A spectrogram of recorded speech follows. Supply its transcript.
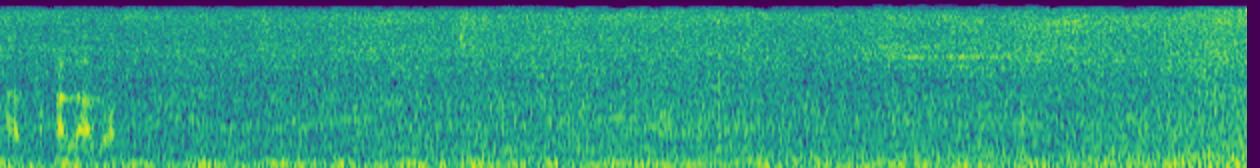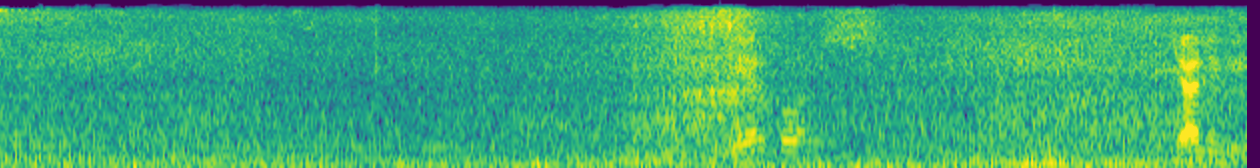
Napakalawak. Aircons Jollibee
